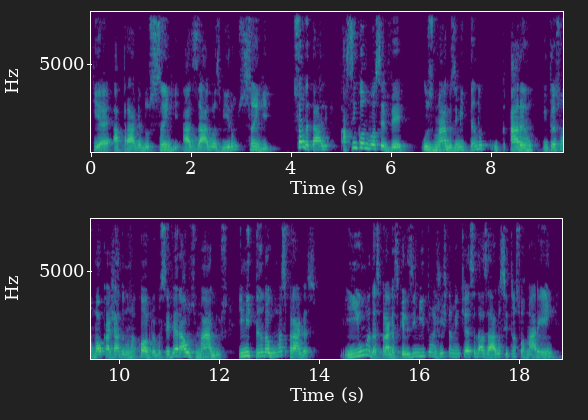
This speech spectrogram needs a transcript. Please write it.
que é a praga do sangue. As águas viram sangue. Só um detalhe: assim como você vê os magos imitando Arão em transformar o cajado numa cobra, você verá os magos imitando algumas pragas. E uma das pragas que eles imitam é justamente essa das águas se transformarem em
